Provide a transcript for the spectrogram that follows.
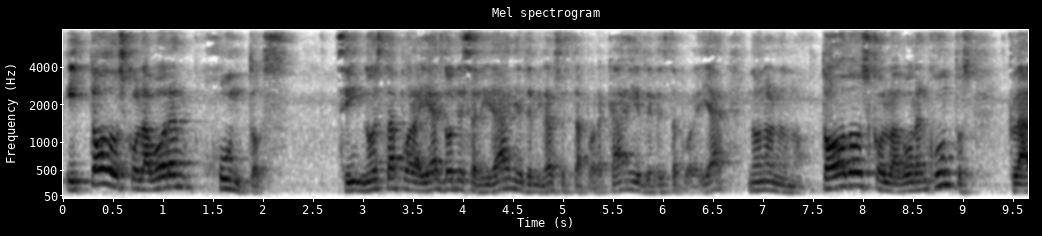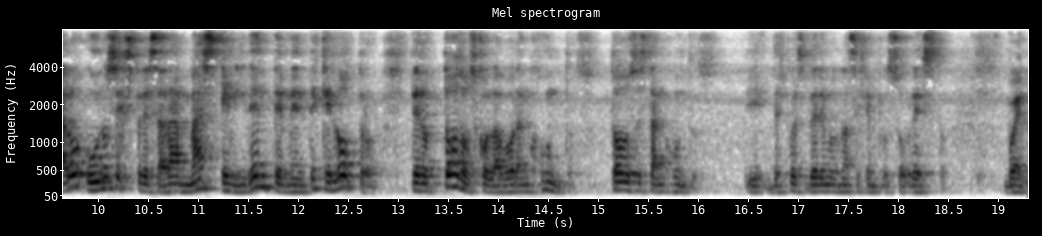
y todos colaboran juntos. ¿Sí? No está por allá el don de sanidad y el de milagros está por acá y el de está por allá. No, no, no, no. Todos colaboran juntos. Claro, uno se expresará más evidentemente que el otro, pero todos colaboran juntos. Todos están juntos. Y después veremos más ejemplos sobre esto. Bueno,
